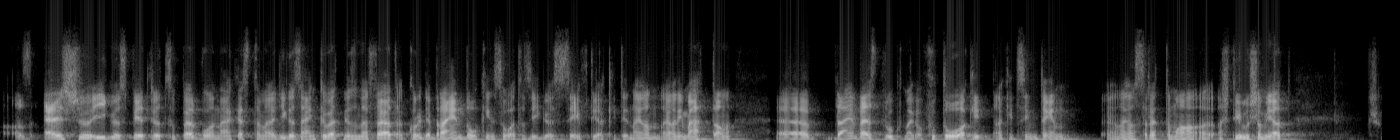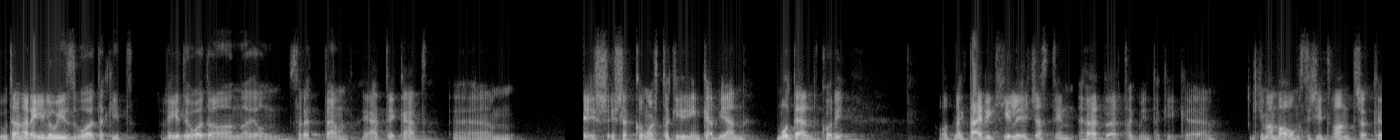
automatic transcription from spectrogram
az első Eagles Patriot Super Bowl-nál kezdtem el egy igazán követni az NFL-t, akkor ugye Brian Dawkins volt az Eagles safety, akit én nagyon, nagyon imádtam Brian Westbrook, meg a futó, akit, akit szintén nagyon szerettem a, a stílusa miatt, és utána Ray Lewis volt, akit védő oldalon nagyon szerettem játékát, és, és akkor most, aki inkább ilyen modern kori, ott meg Tyreek Hill és Justin Herbert, mint akik, már Mahomes is itt van, csak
